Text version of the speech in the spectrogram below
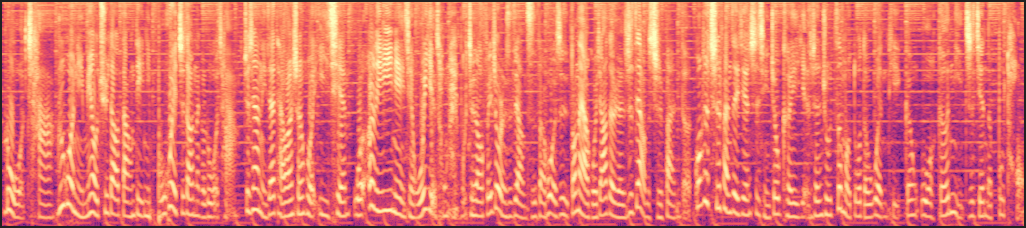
落差。如果你没有去到当地，你不会知道那个落差。就像你在台湾生活以前，我二零一一年以前，我也从来不知道非洲人是这样吃饭，或者是东南亚国家的人是这样子吃饭的。光是吃饭这件事情，就可以衍生出这么多的问题。跟我和你之间的不同，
